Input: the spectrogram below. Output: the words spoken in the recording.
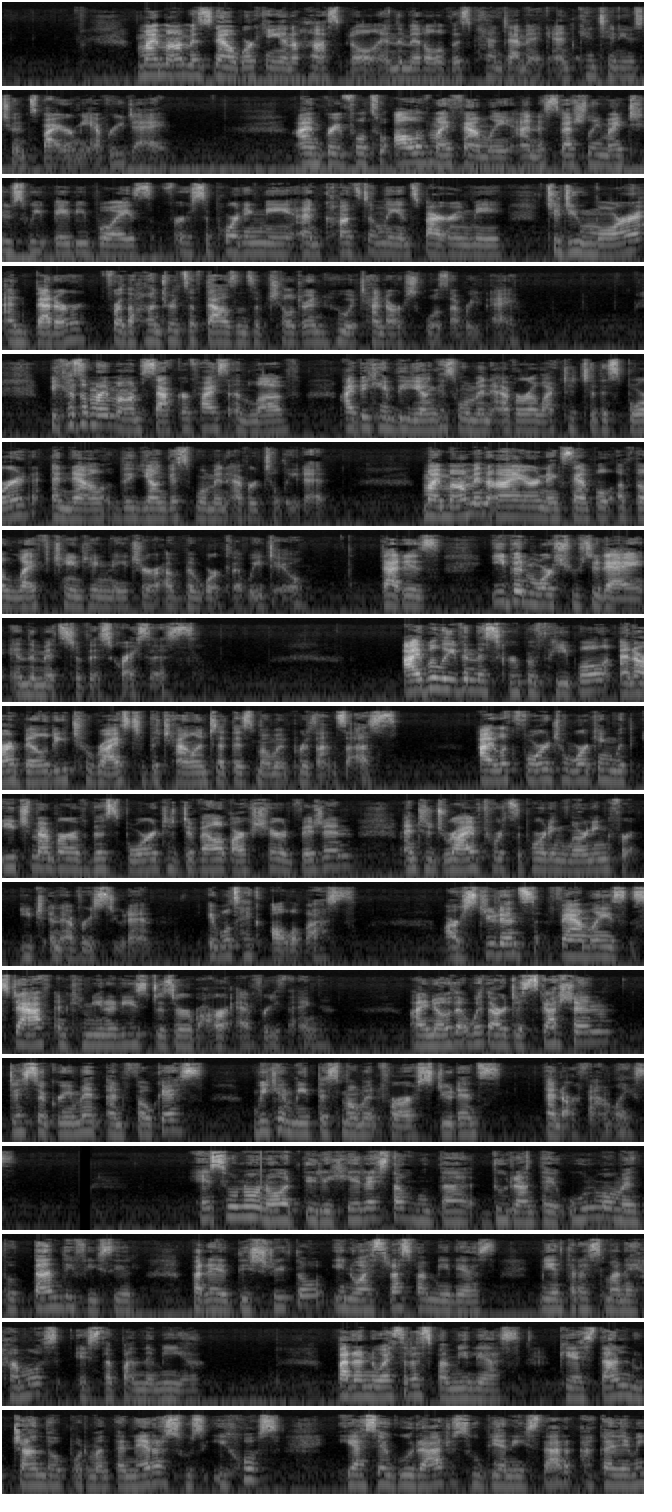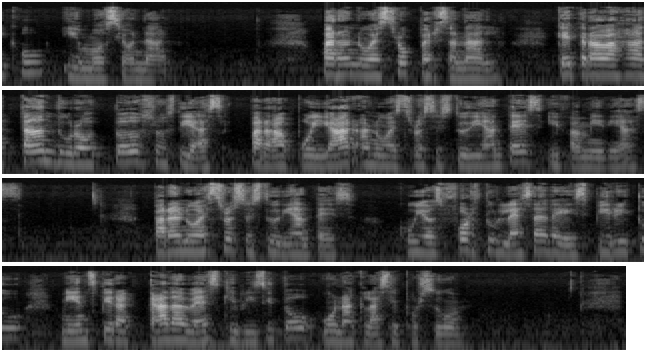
My mom is now working in a hospital in the middle of this pandemic and continues to inspire me every day. I'm grateful to all of my family and especially my two sweet baby boys for supporting me and constantly inspiring me to do more and better for the hundreds of thousands of children who attend our schools every day. Because of my mom's sacrifice and love, I became the youngest woman ever elected to this board and now the youngest woman ever to lead it. My mom and I are an example of the life changing nature of the work that we do. That is even more true today in the midst of this crisis. I believe in this group of people and our ability to rise to the challenge that this moment presents us. I look forward to working with each member of this board to develop our shared vision and to drive towards supporting learning for each and every student. It will take all of us. Our students, families, staff, and communities deserve our everything. I know that with our discussion, disagreement, and focus, we can meet this moment for our students and our families. Es un honor dirigir esta junta durante un momento tan difícil para el distrito y nuestras familias mientras manejamos esta pandemia. Para nuestras familias que están luchando por mantener a sus hijos y asegurar su bienestar académico y emocional. Para nuestro personal que trabaja tan duro todos los días para apoyar a nuestros estudiantes y familias para nuestros estudiantes, cuyos fortaleza de espíritu me inspira cada vez que visito una clase por Zoom.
